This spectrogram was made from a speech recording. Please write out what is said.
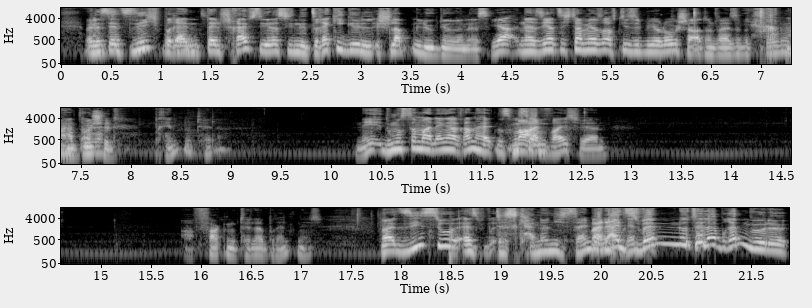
wenn es jetzt nicht brennt, dann schreibst du ihr, dass sie eine dreckige Schlampenlügnerin ist. Ja, na, sie hat sich da mehr so auf diese biologische Art und Weise bezogen. Mann, hat Bullshit. Brennt Nutella? Nee, du musst doch mal länger ranhalten, es muss auch weich werden. Oh fuck, Nutella brennt nicht. Na, siehst du, es, Das kann doch nicht sein. Mann, als wenn Nutella brennen würde.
